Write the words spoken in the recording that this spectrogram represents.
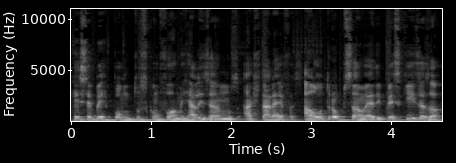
receber pontos conforme realizamos as tarefas. A outra opção é de pesquisas, ó.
